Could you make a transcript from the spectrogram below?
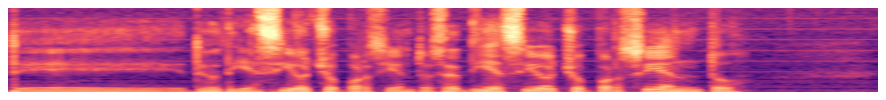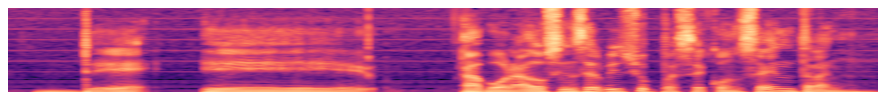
de, de 18%. Ese 18% de eh, abonados sin servicio pues se concentran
